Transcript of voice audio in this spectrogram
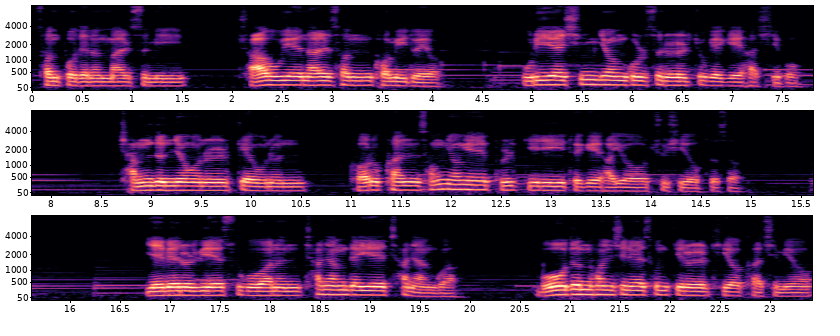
선포되는 말씀이 좌우의 날선 검이 되어 우리의 심령 골수를 쪼개게 하시고 잠든 영혼을 깨우는 거룩한 성령의 불길이 되게 하여 주시옵소서. 예배를 위해 수고하는 찬양대의 찬양과 모든 헌신의 손길을 기억하시며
